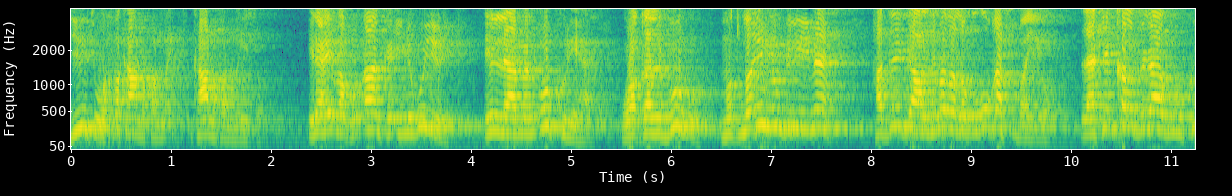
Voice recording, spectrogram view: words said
Diintu waxba kaa noqon mayso. Ilaahay baa qur'aanka inagu yidhi ilaa man ukriha wa qalbuhu muطma'inun biliimaan haddii gaalnimada lagugu qasbayo laakiin qalbigaagu uu ku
